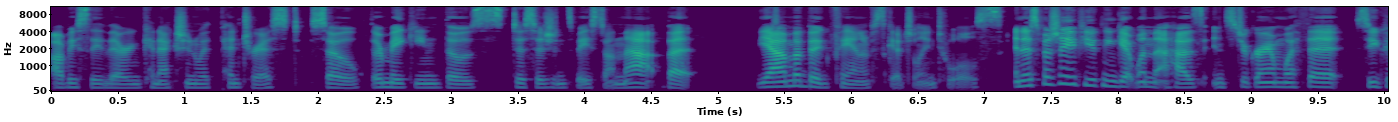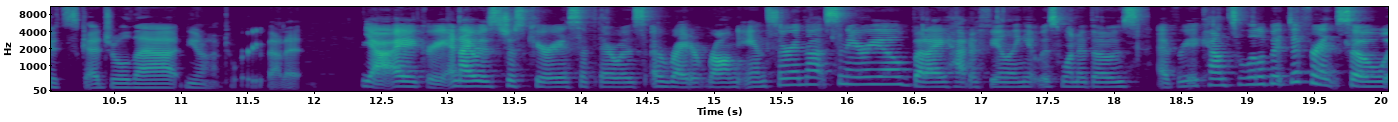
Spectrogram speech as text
Obviously, they're in connection with Pinterest. So they're making those decisions based on that. But yeah, I'm a big fan of scheduling tools. And especially if you can get one that has Instagram with it, so you could schedule that. You don't have to worry about it. Yeah, I agree. And I was just curious if there was a right or wrong answer in that scenario, but I had a feeling it was one of those every account's a little bit different. So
